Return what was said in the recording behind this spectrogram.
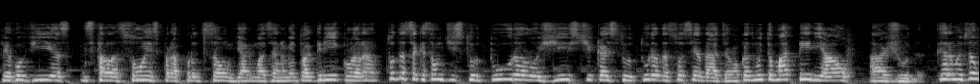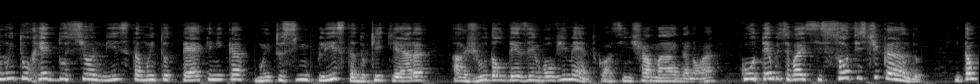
ferrovias, instalações para produção e armazenamento agrícola, era toda essa questão de estrutura logística, estrutura da sociedade, era uma coisa muito material a ajuda. Era uma visão muito reducionista, muito técnica, muito simplista do que, que era ajuda ao desenvolvimento, assim chamada, não é? Com o tempo você vai se sofisticando. Então,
